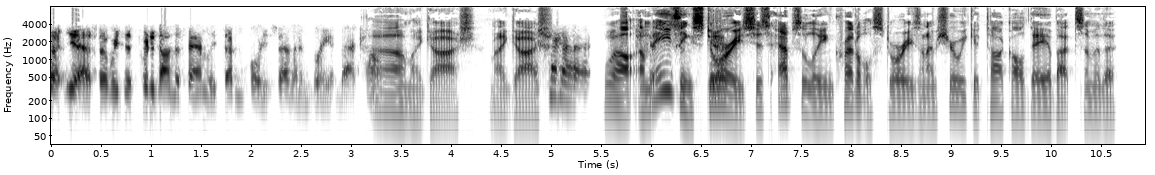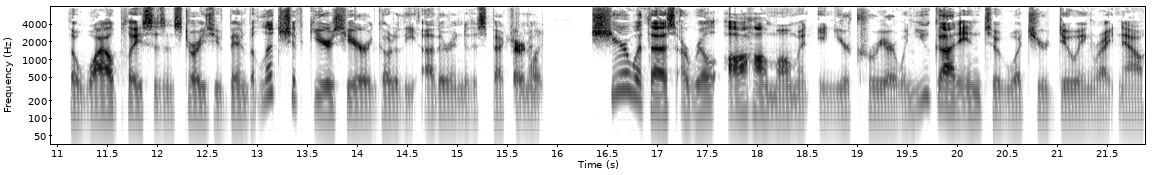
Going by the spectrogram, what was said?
So, yeah, so we just put it on the family 747 and bring it back home. oh my gosh. My gosh. Well, amazing stories, just absolutely incredible stories, and I'm sure we could talk all day about some of the the wild places and stories you've been. But let's shift gears here and go to the other end of the spectrum Certainly. and share with us a real aha moment in your career when you got into what you're doing right now.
